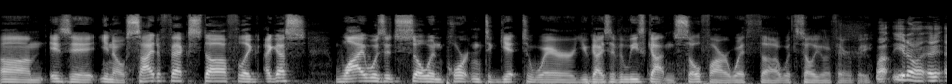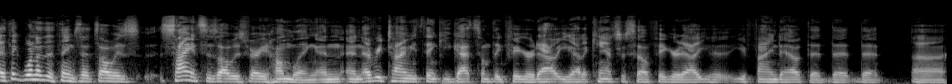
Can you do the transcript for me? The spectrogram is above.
Um, is it, you know, side effect stuff? Like I guess why was it so important to get to where you guys have at least gotten so far with uh, with cellular therapy? Well, you know, I, I, think one of the things that's always science is always very humbling, and and every time you think you got something figured out, you got a cancer cell figured out, you you find out that that that. Uh,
